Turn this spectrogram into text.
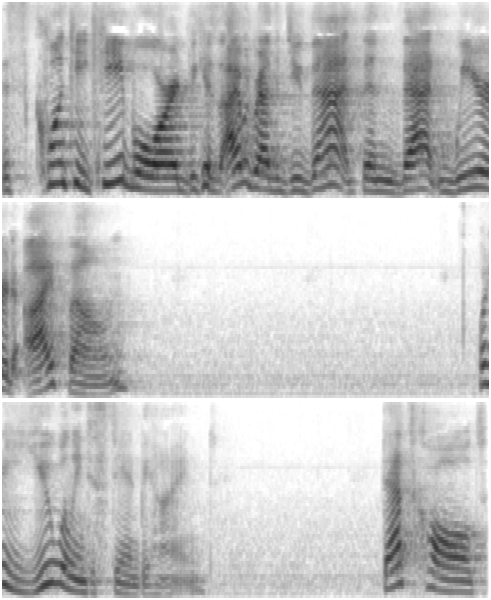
this clunky keyboard because I would rather do that than that weird iPhone. What are you willing to stand behind? That's called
